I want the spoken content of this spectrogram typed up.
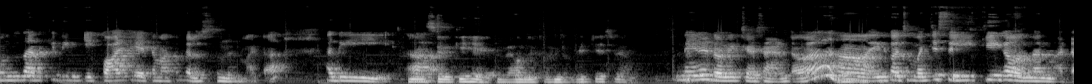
ముందు దానికి దీనికి క్వాలిటీ అయితే మాత్రం తెలుస్తుంది అనమాట అది సిల్కీ హెయిర్ డొనేట్ చేసాము. నేనే డొనేట్ చేశాను అంటావా ఆ, ఇది కొంచెం మంచి సిల్కీగా ఉందన్నమాట.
